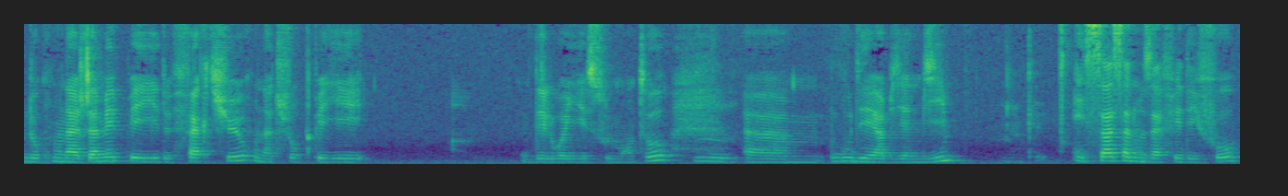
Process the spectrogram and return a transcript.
Donc, on n'a jamais payé de facture, on a toujours payé des loyers sous le manteau hmm, euh, ou des Airbnb. Et ça, ça nous a fait défaut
